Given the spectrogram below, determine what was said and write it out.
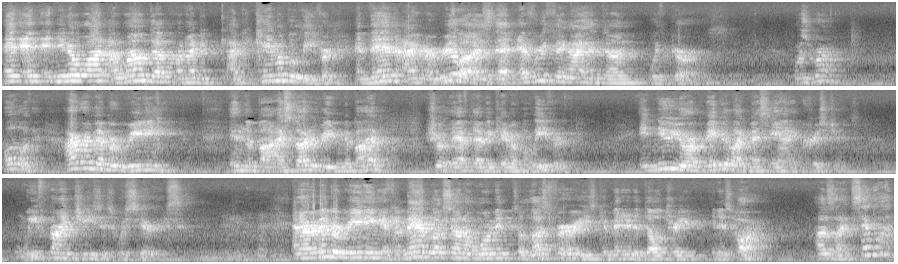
And, and, and you know what? I wound up when I, be, I became a believer, and then I, I realized that everything I had done with girls was wrong. All of it. I remember reading in the Bible, I started reading the Bible shortly after I became a believer in New York, maybe like Messianic Christians, when we find Jesus, we're serious. And I remember reading, if a man looks on a woman to lust for her, he's committed adultery in his heart. I was like, say what?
